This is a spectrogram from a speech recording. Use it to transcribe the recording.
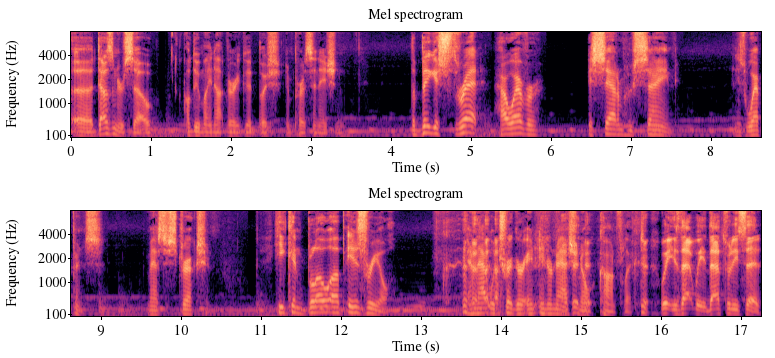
a dozen or so, I'll do my not very good Bush impersonation. The biggest threat, however, is Saddam Hussein and his weapons, mass destruction. he can blow up Israel. And that would trigger an international conflict. Wait, is that wait? That's what he said.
